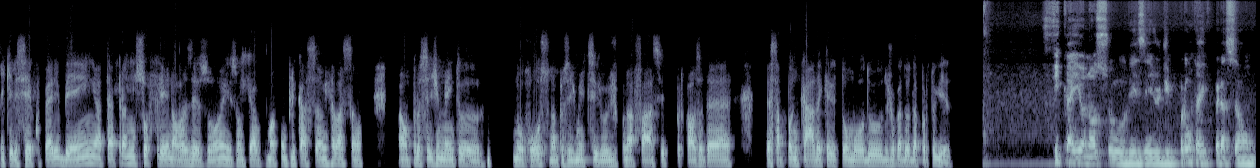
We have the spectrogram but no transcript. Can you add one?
e que ele se recupere bem, até para não sofrer novas lesões ou ter alguma complicação em relação a um procedimento no rosto, né, um procedimento cirúrgico na face, por causa de, dessa pancada que ele tomou do, do jogador da portuguesa. Fica aí o nosso desejo de pronta recuperação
